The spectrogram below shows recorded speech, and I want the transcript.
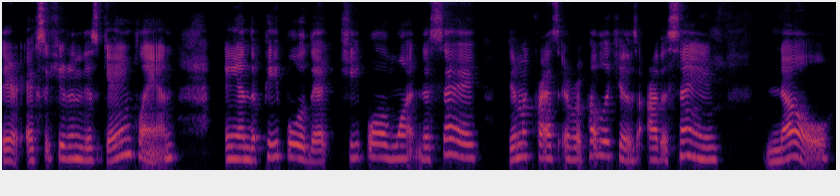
They're executing this game plan. And the people that keep on wanting to say Democrats and Republicans are the same, no,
